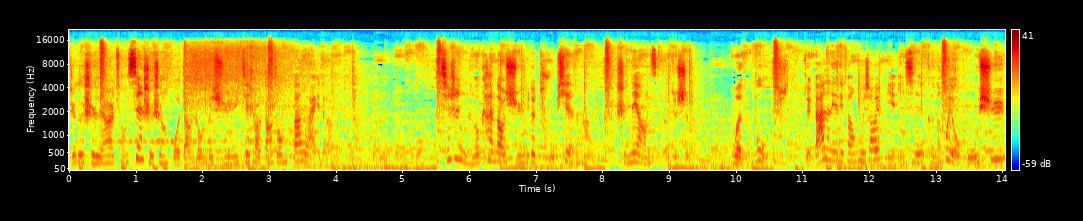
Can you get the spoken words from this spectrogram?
这个是灵儿从现实生活当中的鲟鱼介绍当中搬来的。其实你能够看到鲟鱼的图片哈，是那样子的，就是吻部，就是嘴巴的那个地方会稍微扁一些，可能会有胡须。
